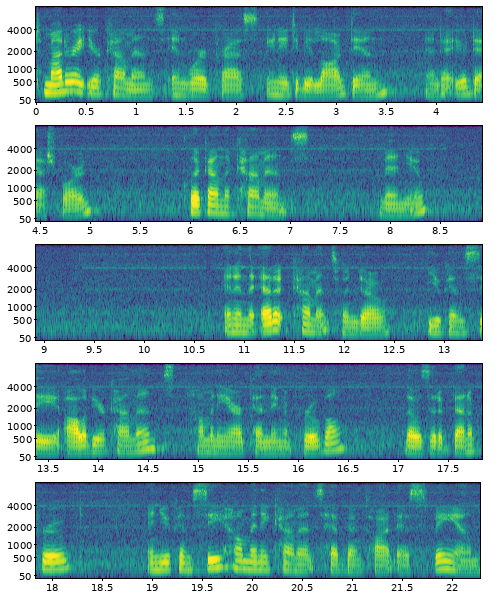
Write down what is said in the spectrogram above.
To moderate your comments in WordPress, you need to be logged in and at your dashboard. Click on the Comments menu. And in the Edit Comments window, you can see all of your comments, how many are pending approval, those that have been approved, and you can see how many comments have been caught as spam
